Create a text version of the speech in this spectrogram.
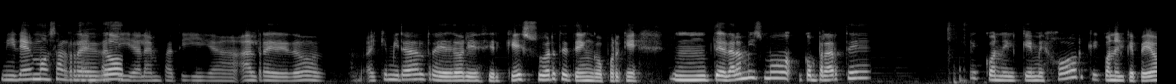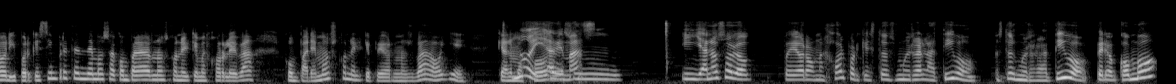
Miremos La alrededor. empatía, la empatía, alrededor. Hay que mirar alrededor y decir qué suerte tengo, porque mm, te da lo mismo compararte con el que mejor que con el que peor. ¿Y porque siempre tendemos a compararnos con el que mejor le va? Comparemos con el que peor nos va, oye, que a lo No, y mejor es además- un- Y ya no solo peor o mejor, porque esto es muy relativo, esto es muy relativo, pero cómo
